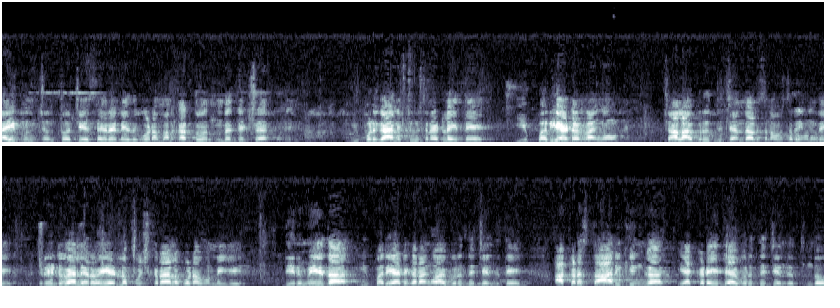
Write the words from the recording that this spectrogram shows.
నైపుణ్యంతో చేశారనేది కూడా మనకు అర్థమవుతుంది అధ్యక్ష. ఇప్పుడు కానీ చూసినట్లయితే ఈ పర్యాటక రంగం చాలా అభివృద్ధి చెందాల్సిన అవసరం ఉంది. రెండు వేల ఇరవై ఏడులో పుష్కరాలు కూడా ఉన్నాయి. దీని మీద ఈ పర్యాటక రంగం అభివృద్ధి చెందితే అక్కడ స్థానికంగా ఎక్కడైతే అభివృద్ధి చెందుతుందో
